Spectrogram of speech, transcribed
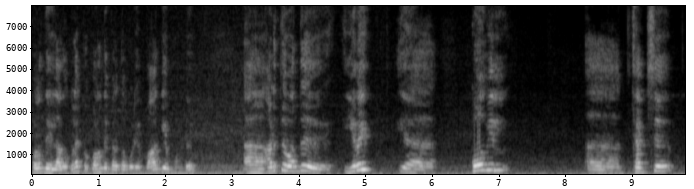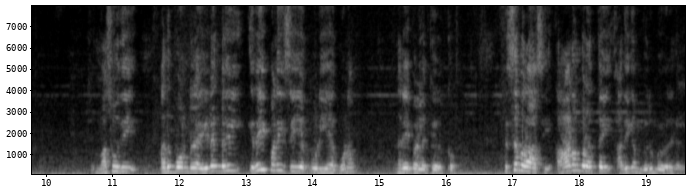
குழந்தை இல்லாதவங்கள. இப்போ குழந்தை பிறக்கக்கூடிய பாக்கியம் உண்டு. அடுத்து வந்து இறை கோவில் சர்ச்சு மசூதி அது போன்ற இடங்களில் இறைப்பணி செய்யக்கூடிய குணம் நிறைய பேர்களுக்கு இருக்கும். ரிஷபராசி ஆடம்பரத்தை அதிகம் விரும்புவீர்கள்.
